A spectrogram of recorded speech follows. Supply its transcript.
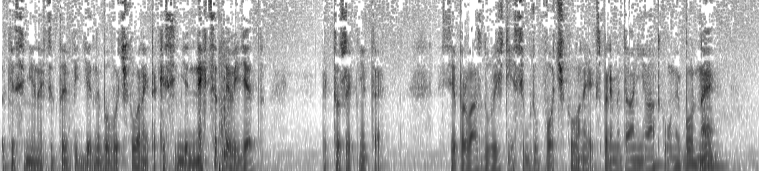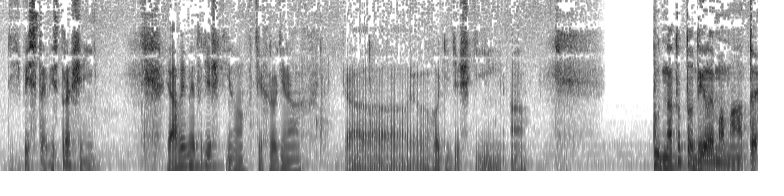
tak jestli mě nechcete vidět, nebo očkovaný, tak jestli mě nechcete vidět, tak to řekněte. Jestli je pro vás důležité, jestli budu očkovaný experimentální látkou nebo ne, když vy jste vystrašení. Já vím, je to těžký, no, v těch rodinách. Já, hodně těžký a na toto dilema máte,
